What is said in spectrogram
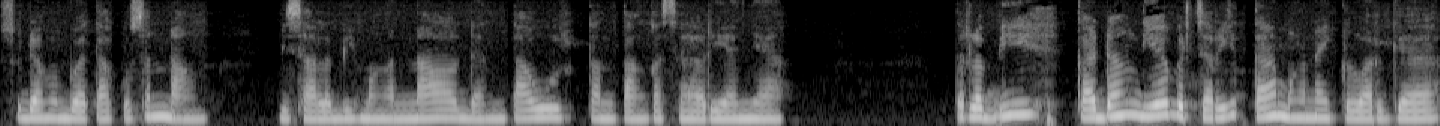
sudah membuat aku senang, bisa lebih mengenal dan tahu tentang kesehariannya. Terlebih, kadang dia bercerita mengenai keluarga,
